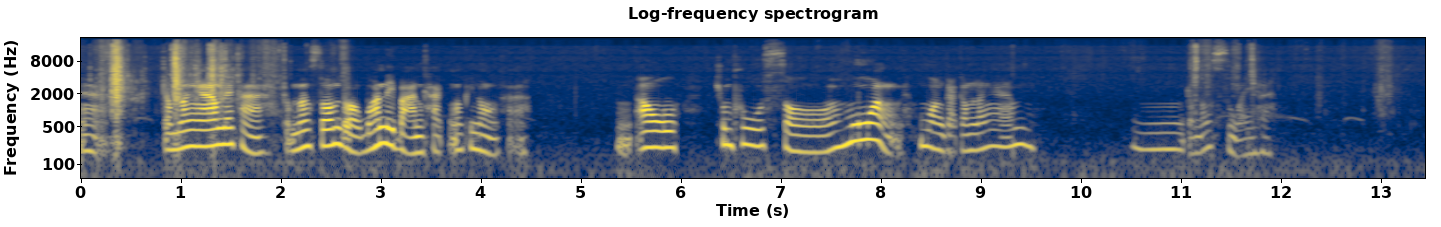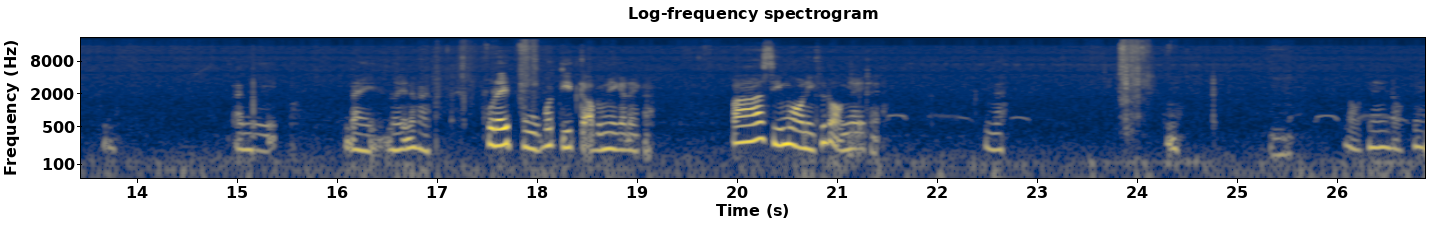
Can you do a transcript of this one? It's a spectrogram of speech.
อ่า กำลังงามเลยค่ะกำลังซ้อมดอกบ้านในบานค่ะน้องพี่น้องค่ะอืมเอาชมพูสองม่วง ม่วงกับกำลังงามอืมกำลังสวยค่ะ อันนี้ได้เลยนะคะ ผู้ใดปลูกว่าติดก็เอาแบบนี้ก็ได้ค่ะป้าสีม่วงนี่คือดอกใหญ่แท้เห็นไหมอืมดอกใหญ่ดอกใหญ่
